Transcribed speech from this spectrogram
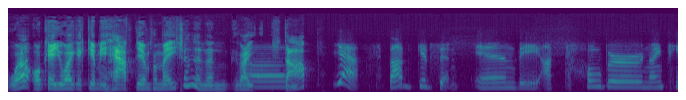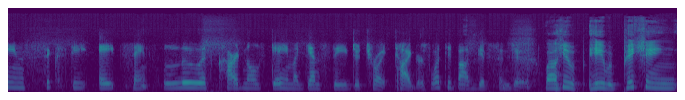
Well, okay, you want to give me half the information and then, like, Um, stop? Yeah, Bob Gibson in the October 1968 St. Louis Cardinals game against the Detroit Tigers. What did Bob Gibson do? Well, he he was pitching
